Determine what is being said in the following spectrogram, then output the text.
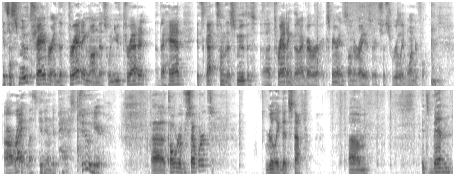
It's a smooth shaver and the threading on this, when you thread it, the head, it's got some of the smoothest uh, threading that I've ever experienced on a razor. It's just really wonderful. All right, let's get into pass two here. Uh, Cold River Soapworks, really good stuff. Um, it's been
